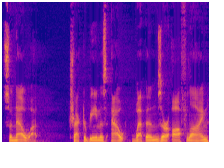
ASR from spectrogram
So now what? Tractor beam is out, weapons are offline.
